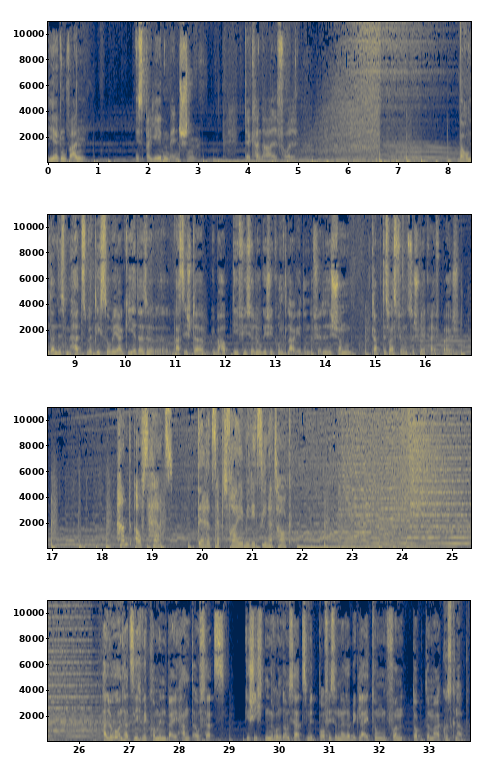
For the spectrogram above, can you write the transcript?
irgendwann ist bei jedem Menschen der Kanal voll. Warum dann das Herz wirklich so reagiert, also was ist da überhaupt die physiologische Grundlage dann dafür? Das ist schon, ich glaube, das, was für uns so schwer greifbar ist. Hand aufs Herz. Der rezeptfreie Mediziner Talk. Hallo und herzlich willkommen bei Hand aufs Herz. Geschichten rund ums Herz mit professioneller Begleitung von Dr. Markus Knapp.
